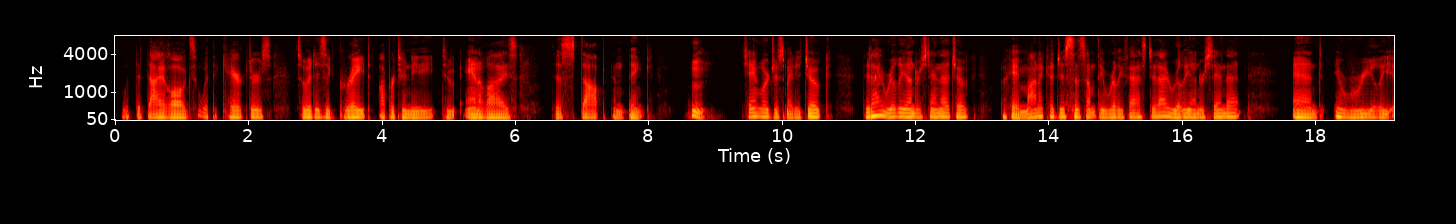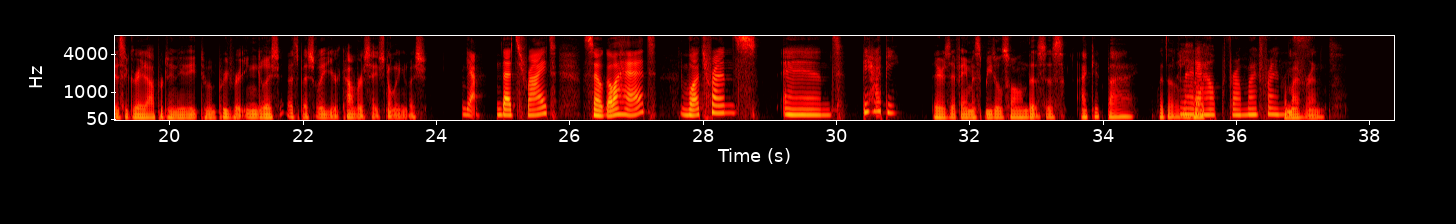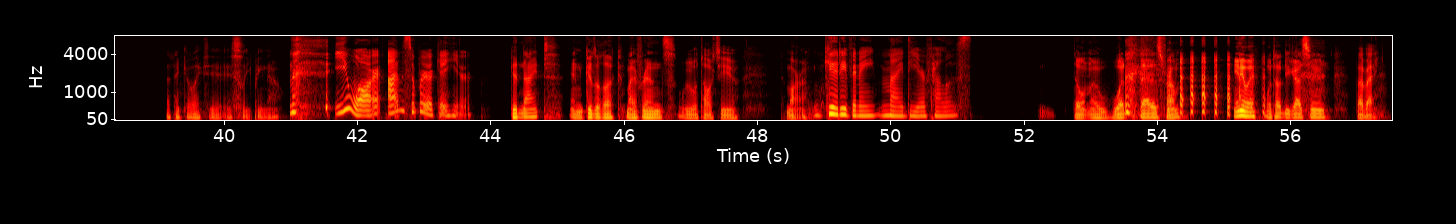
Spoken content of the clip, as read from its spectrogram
with the dialogues, with the characters. So it is a great opportunity to analyze, to stop and think, hmm, Chandler just made a joke. Did I really understand that joke? Okay, Monica just said something really fast. Did I really understand that? And it really is a great opportunity to improve your English, especially your conversational English. Yeah, that's right. So go ahead, watch Friends, and be happy. There's a famous Beatles song that says, I get by with a little Let help help from my friends. from my friends. I think Alexia is sleeping now. you are. I'm super okay here. Good night and good luck, my friends. We will talk to you tomorrow. Good evening, my dear fellows. Don't know what that is from. Anyway, we'll talk to you guys soon. Bye bye.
